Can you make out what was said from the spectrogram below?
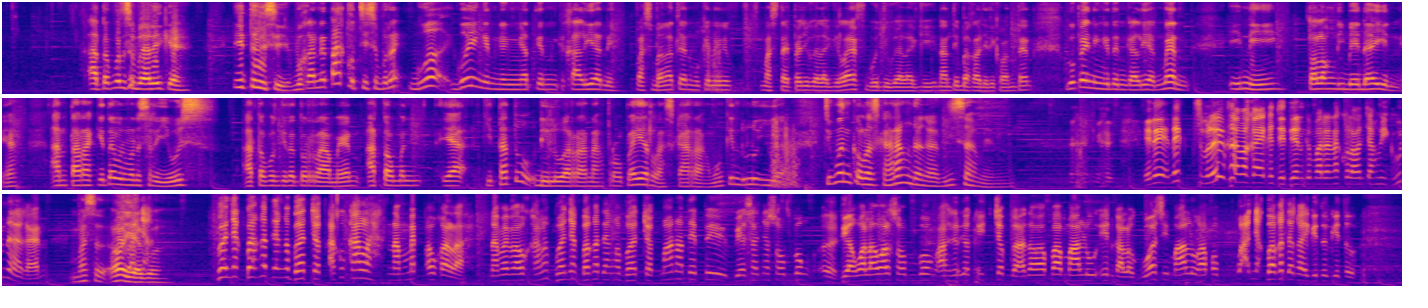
Ataupun sebaliknya itu sih bukannya takut sih sebenarnya. Gua gue ingin ngingetin ke kalian nih pas banget kan mungkin ini Mas Tepe juga lagi live gue juga lagi nanti bakal jadi konten. Gue pengen ngingetin kalian men ini tolong dibedain ya antara kita benar-benar serius ataupun kita turnamen atau men, ya kita tuh di luar ranah pro player lah sekarang mungkin dulu iya. Cuman kalau sekarang udah nggak bisa men. Ini ini sebenarnya sama kayak kejadian kemarin aku lawan Cahwi Guna kan? Masa oh iya gue banyak banget yang ngebacot. Aku kalah. 6 map aku kalah. 6 map aku kalah banyak banget yang ngebacot. Mana TP biasanya sombong. Eh, di awal-awal sombong akhirnya kicep gak tahu apa maluin. Kalau gua sih malu apa banyak banget yang kayak gitu-gitu.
